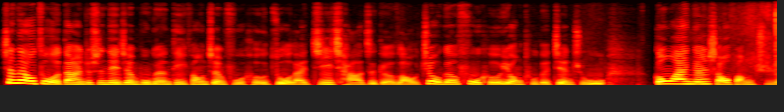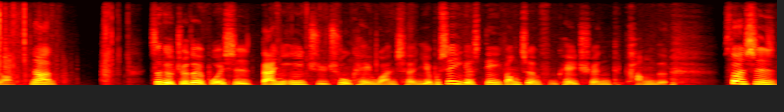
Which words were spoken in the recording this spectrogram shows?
现在要做的当然就是内政部跟地方政府合作来稽查这个老旧跟复合用途的建筑物，公安跟消防局啊，那这个绝对不会是单一局处可以完成，也不是一个地方政府可以全扛的，算是。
